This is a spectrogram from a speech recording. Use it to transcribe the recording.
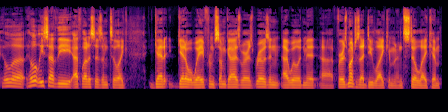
he'll uh, he'll at least have the athleticism to like get get away from some guys. Whereas Rosen, I will admit, uh, for as much as I do like him and still like him,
